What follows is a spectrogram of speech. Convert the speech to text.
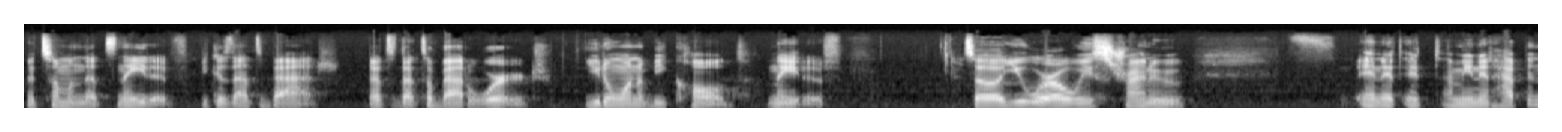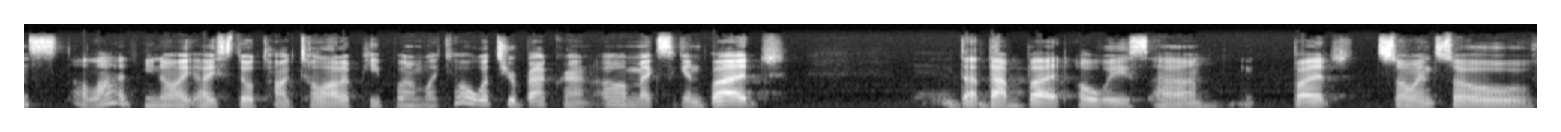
with someone that's native because that's bad. That's that's a bad word. You don't want to be called native. So you were always trying to and it, it I mean it happens a lot. You know, I, I still talk to a lot of people. I'm like, oh, what's your background? Oh, I'm Mexican, but that that but always um, but so and so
